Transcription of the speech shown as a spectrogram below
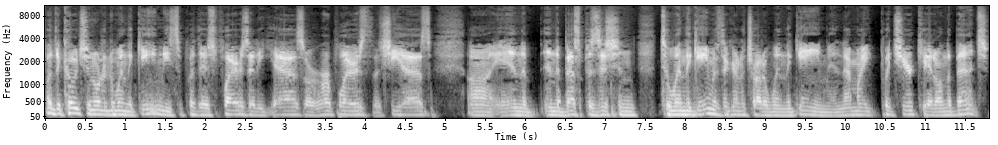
But the coach, in order to win the game, needs to put his players that he has or her players that she has uh, in the in the best position to win the game if they're going to try to win the game, and that might put your kid on the bench.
